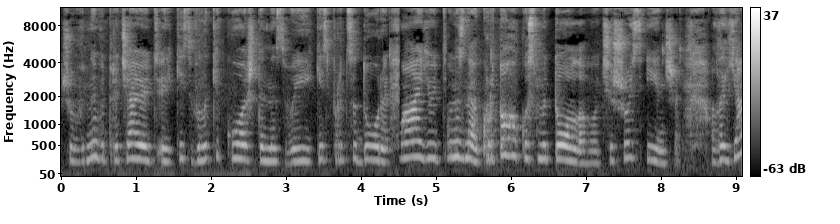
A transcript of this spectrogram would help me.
що вони витрачають якісь великі кошти на свої якісь процедури, мають ну, не знаю, крутого косметолога чи щось інше. Але я,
